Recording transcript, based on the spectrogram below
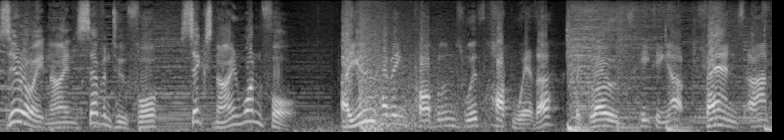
089 724 6914. Are you having problems with hot weather? The globe's heating up. Fans aren't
